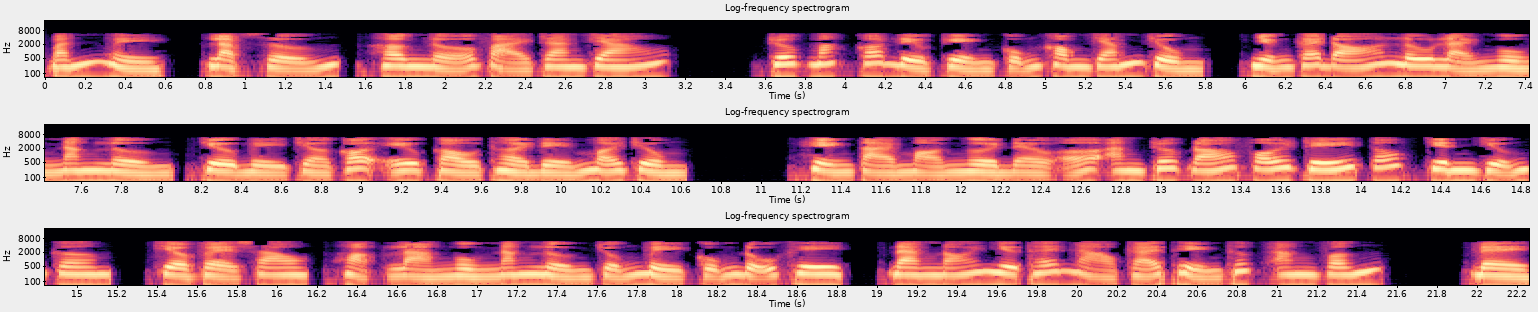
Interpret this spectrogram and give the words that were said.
Bánh mì, lạp xưởng, hơn nữa vài trang cháo. Trước mắt có điều kiện cũng không dám dùng, những cái đó lưu lại nguồn năng lượng, trừ bị chờ có yêu cầu thời điểm mở dùng. Hiện tại mọi người đều ở ăn trước đó phối trí tốt dinh dưỡng cơm, chờ về sau, hoặc là nguồn năng lượng chuẩn bị cũng đủ khi, đang nói như thế nào cải thiện thức ăn vấn. Đề,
